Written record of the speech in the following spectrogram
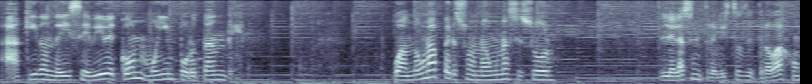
Aquí donde dice vive con, muy importante. Cuando una persona, un asesor, lee las entrevistas de trabajo,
